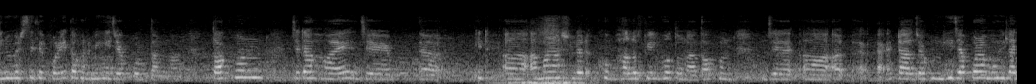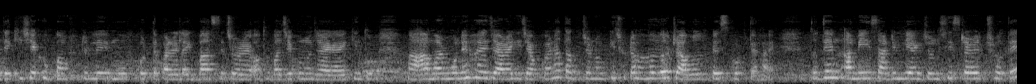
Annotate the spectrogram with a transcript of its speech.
ইউনিভার্সিটিতে পড়ি তখন আমি হিজাব করতাম না। তখন যেটা হয় যে আমার আসলে খুব ভালো ফিল হতো না। তখন যে একটা যখন হিজাব পরা মহিলা দেখি, সে খুব কমফোর্টেবলি মুভ করতে পারে লাইক বাসে চড়ে অথবা যে কোনো জায়গায়। কিন্তু আমার মনে হয় যারা হিজাব করে না, তাদের জন্য কিছুটা হলেও ট্রাভেল ফেস করতে হয়। তো দেন আমি সাডেনলি একজন সিস্টারের থ্রোতে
